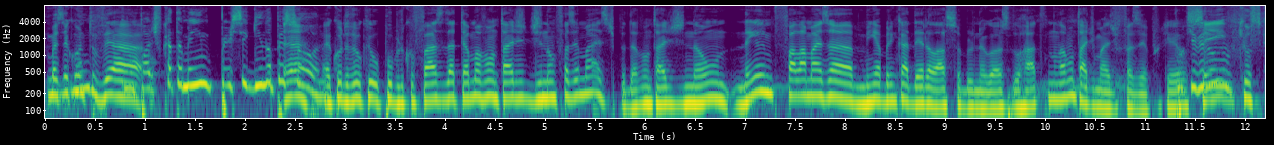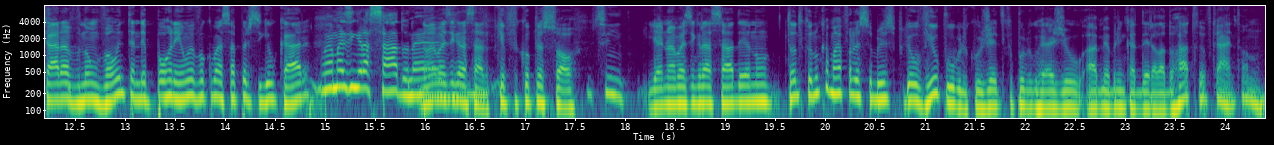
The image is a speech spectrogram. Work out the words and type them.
Mas é quando não, tu vê a. não pode ficar também perseguindo a pessoa. É, né? é quando vê o que o público faz, dá até uma vontade de não fazer mais. Tipo, dá vontade de não. Nem falar mais a minha brincadeira lá sobre o negócio do rato, não dá vontade mais de fazer. Porque, Porque eu sei virou- que os caras não vão entender porra nenhuma e vão começar a perseguir o cara. Não é mais engraçado, né? Não é mais engraçado, porque ficou pessoal. Sim. E aí não é mais engraçado e eu não. Tanto que eu nunca mais falei sobre isso, porque eu vi o público, o jeito que o público reagiu à minha brincadeira lá do rato. Eu fiquei, ah, então não,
